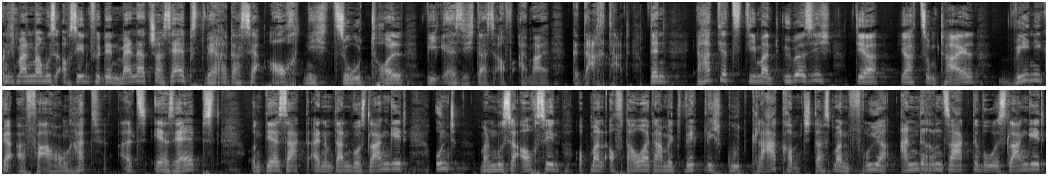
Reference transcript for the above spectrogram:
Und ich meine, man muss auch sehen, für den Manager selbst wäre das ja auch nicht so toll, wie er sich das auf einmal gedacht hat. Denn er hat jetzt jemand über sich, der ja zum Teil weniger Erfahrung hat als er selbst und der sagt einem dann, wo es lang geht. Und man muss ja auch sehen, ob man auf Dauer damit wirklich gut klarkommt, dass man früher anderen sagte, wo es lang geht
